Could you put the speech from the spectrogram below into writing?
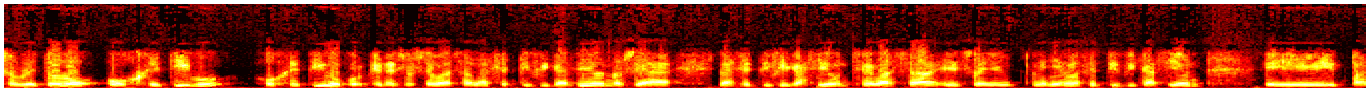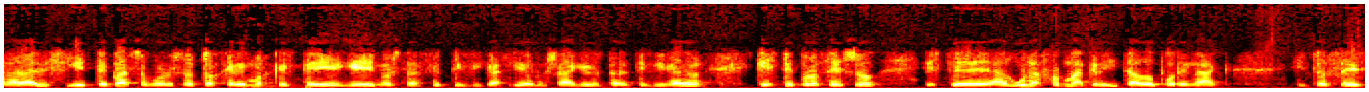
sobre todo objetivo, objetivo porque en eso se basa la certificación, o sea, la certificación se basa, es, eh, por lo menos la certificación eh, para dar el siguiente paso, porque nosotros queremos que esté que nuestra certificación, o sea, que nuestra certificación, que este proceso esté de alguna forma acreditado por ENAC. Entonces,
